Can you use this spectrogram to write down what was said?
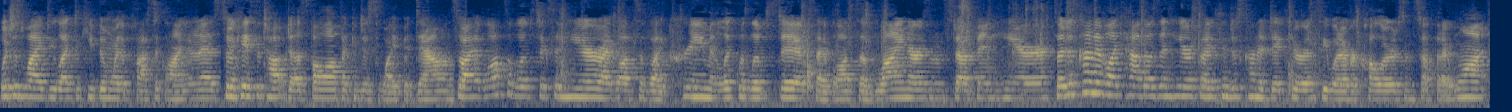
which is why I do like to keep them where the plastic lining is. So in case the top does fall off, I can just wipe it down. So I have lots of lipsticks in here. I have lots of like cream and liquid lipsticks. I have lots of liners and stuff in here. So I just kind of like have those in here so I can just kind of dig through and see whatever colors and stuff that I want.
